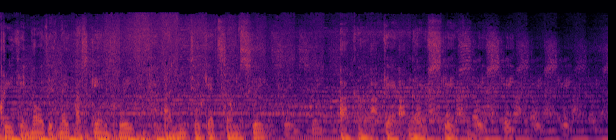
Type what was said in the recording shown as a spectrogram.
Creaky noises make my skin creep. I need to get some sleep. I can't get no sleep. sleep, sleep, sleep, sleep.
